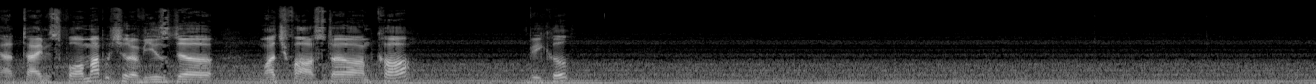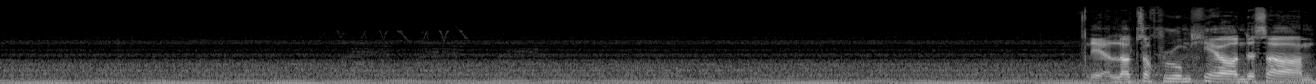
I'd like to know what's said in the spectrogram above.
At times 4 map. We should have used a much faster um, car, vehicle. Yeah, lots of room here on this um,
